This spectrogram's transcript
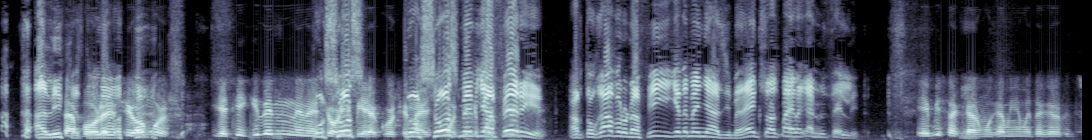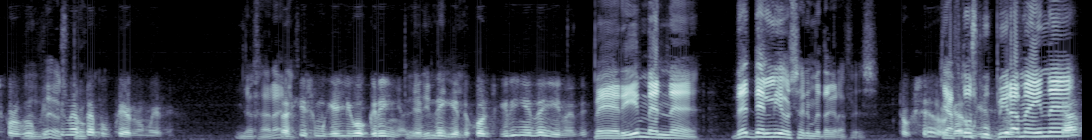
Αλήθεια θα το λέω. μπορέσει όμως, γιατί εκεί δεν είναι ένας Ποσός, Ολυμπιακός. και να ποσός έχει με ό,τι ενδιαφέρει. Από το γάβρο να φύγει και δεν με νοιάζει. Με έξω ας πάει να κάνει ό,τι θέλει. Εμείς θα κάνουμε καμία μεταγραφή της προκοπής. Βεβαίως, Τι είναι προ- αυτά που παίρνουμε. ρε. Μια χαρά Θα είναι. αρχίσουμε και λίγο γκρίνια. Γιατί δεν Περίμενε. γίνεται. Χωρίς γκρίνια δεν γίνεται. Περίμενε. Δεν τελείωσαν οι μεταγραφές. Το ξέρω. Και κάνουμε αυτός που και- πήραμε είναι- Κα-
